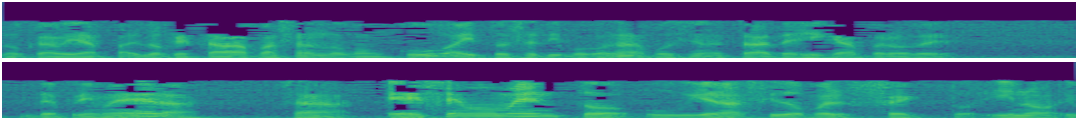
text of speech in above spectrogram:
lo que había lo que estaba pasando con Cuba y todo ese tipo de cosas una posición estratégica pero de de primera. O sea ese momento hubiera sido perfecto y no y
